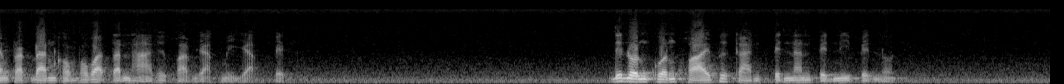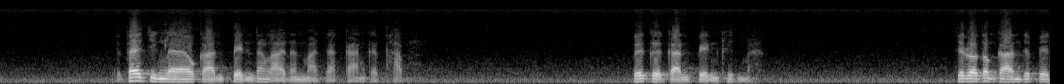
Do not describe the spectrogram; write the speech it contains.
งผลักดันของภาวะตัณหาคือความอยากมีอยากเป็น ดิ้นรนขวนขวายเพื่อการเป็นนั้นเป็นนี้เป็นนนแต่จริงแล้วการเป็นทั้งหลายนั้นมาจากการกระทำเพื่อเกิดการเป็นขึ้นมาที่เราต้องการจะเป็น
